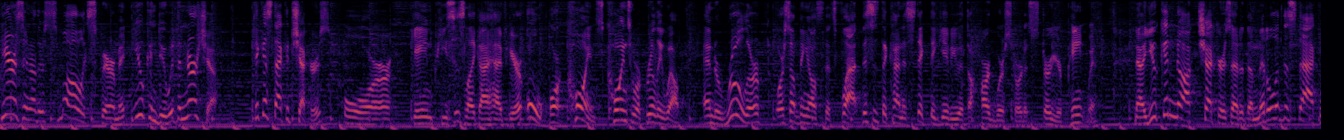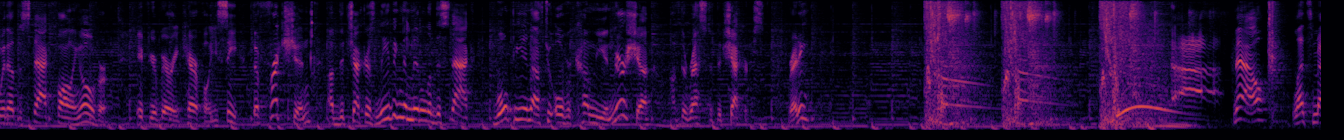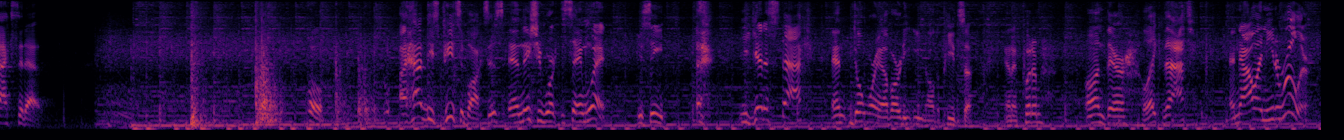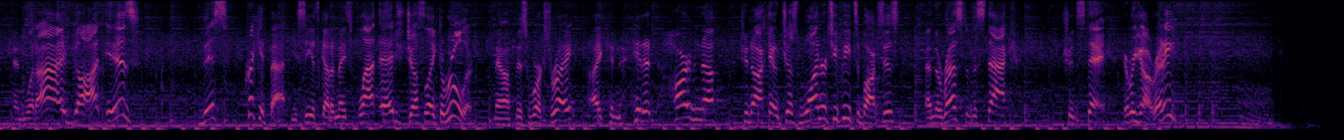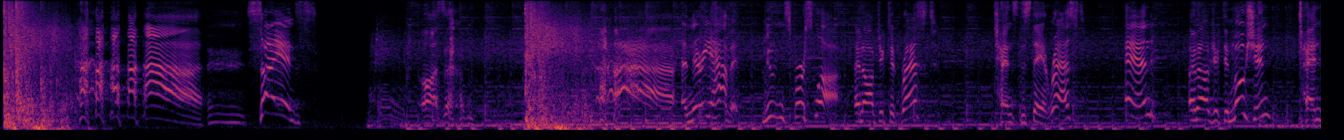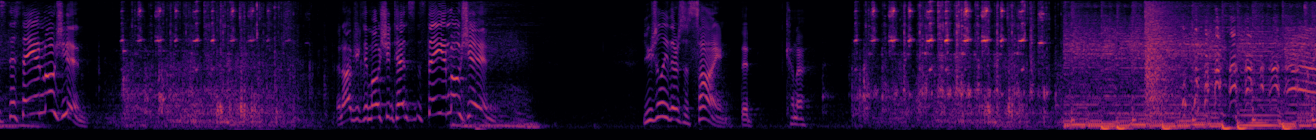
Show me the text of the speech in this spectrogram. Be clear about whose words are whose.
Speaker 1: Here's another small experiment you can do with inertia. Take a stack of checkers or game pieces like I have here. Oh, or coins. Coins work really well. And a ruler or something else that's flat. This is the kind of stick they give you at the hardware store to stir your paint with. Now you can knock checkers out of the middle of the stack without the stack falling over if you're very careful. You see, the friction of the checkers leaving the middle of the stack won't be enough to overcome the inertia of the rest of the checkers. Ready? Now, let's max it out. Oh. oh, I have these pizza boxes, and they should work the same way. You see, you get a stack, and don't worry, I've already eaten all the pizza. And I put them on there like that, and now I need a ruler. And what I've got is this cricket bat. You see, it's got a nice flat edge, just like the ruler. Now, if this works right, I can hit it hard enough to knock out just one or two pizza boxes, and the rest of the stack should stay. Here we go. Ready? Science! Awesome. and there you have it. Newton's first law. An object at rest tends to stay at rest, and an object in motion tends to stay in motion. An object in motion tends to stay in motion. Usually there's a sign that kind of.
